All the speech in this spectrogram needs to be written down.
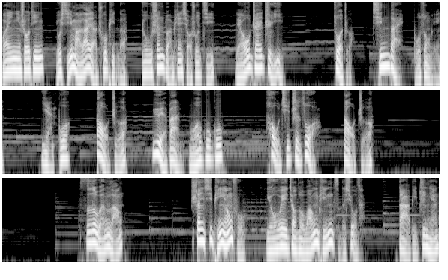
欢迎您收听由喜马拉雅出品的有声短篇小说集《聊斋志异》，作者清代蒲松龄，演播道哲、月半蘑菇菇，后期制作道哲。斯文郎，山西平阳府有位叫做王平子的秀才，大比之年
